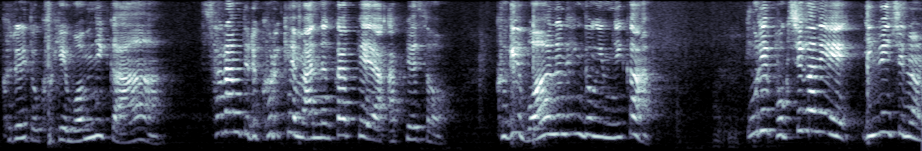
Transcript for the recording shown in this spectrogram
그래도 그게 뭡니까? 사람들이 그렇게 많은 카페 앞에서 그게 뭐 하는 행동입니까? 우리 복지관의 이미지는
